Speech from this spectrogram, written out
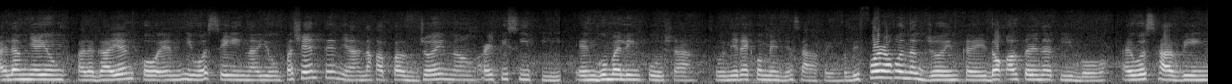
alam niya yung kalagayan ko and he was saying na yung pasyente niya nakapag-join ng RTCP and gumaling po siya. So, nirecommend niya sa akin. Before ako nag-join kay Doc Alternativo, I was having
